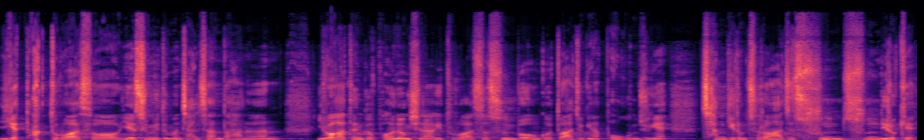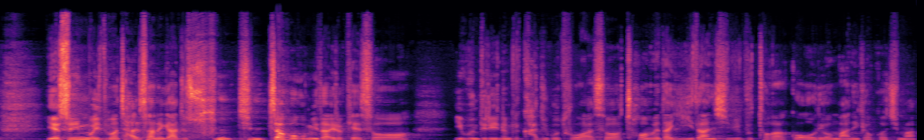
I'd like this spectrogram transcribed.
이게 딱 들어와서 예수 믿으면 잘 산다 하는 이와 같은 그 번영신학이 들어와서 순복음 그것도 아주 그냥 복음 중에 참기름처럼 아주 순, 순 이렇게 예수님 믿으면 잘 사는 게 아주 순, 진짜 복음이다 이렇게 해서 이분들이 이런 게 가지고 들어와서 처음에다 이단십이 붙어갖고 어려움 많이 겪었지만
